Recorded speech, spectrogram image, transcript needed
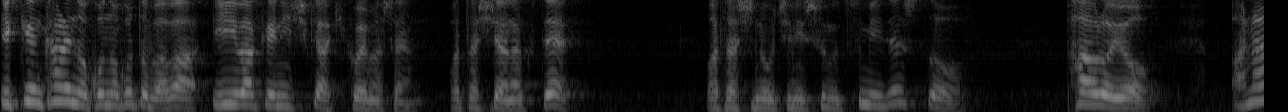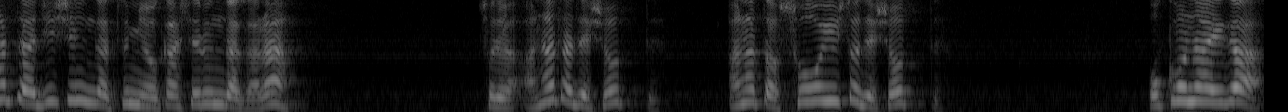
た。一見彼のこの言葉は言い訳にしか聞こえません。私じゃなくて私のうちに住む罪ですとパウロよあなた自身が罪を犯してるんだからそれはあなたでしょって。あなたはそういう人でしょって。行いが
